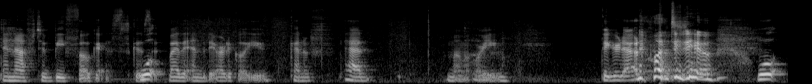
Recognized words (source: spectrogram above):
enough to be focused? Because Well- by the end of the article, you kind of had a moment where you figured out what to do. Well,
